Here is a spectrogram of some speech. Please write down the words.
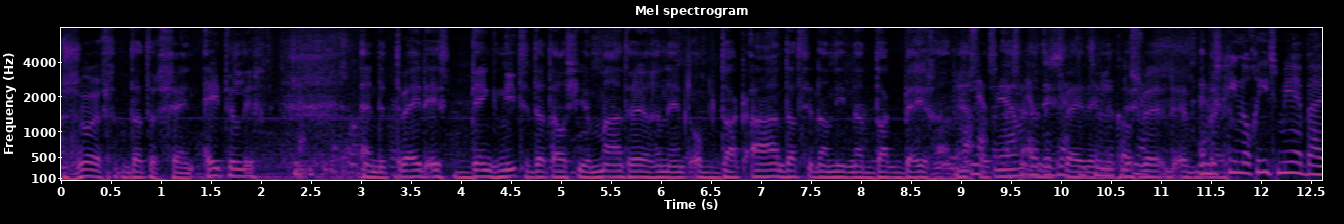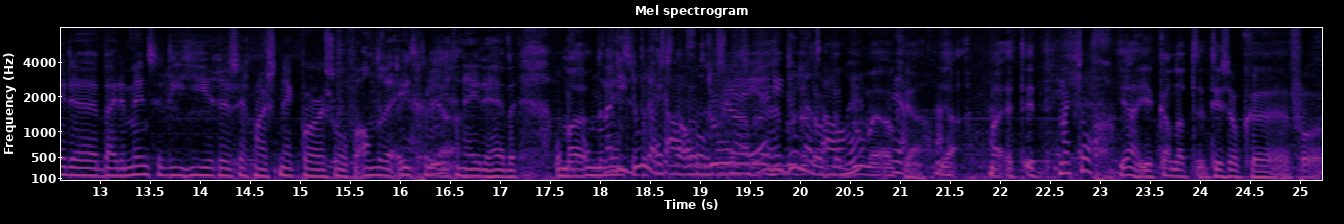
Zorg dat er geen eten ligt. En de tweede is, denk niet dat als je maatregelen neemt op dak A... dat ze dan niet naar dak B gaan. Ja, Dus ja, dat is natuurlijk ook. Dus we, de- En misschien nog iets meer bij de, bij de mensen die hier eh, zeg maar snackbars of andere eetgelegenheden hebben. Om, Maar- om de Maar die mensen doen er dat extra al, volgens doen, mij, Die doen dat dat ook, al, Dat doen we ook, Ja. ja. ja. Maar het, het, Maar toch. Ja, je kan dat. Het is ook eh, voor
